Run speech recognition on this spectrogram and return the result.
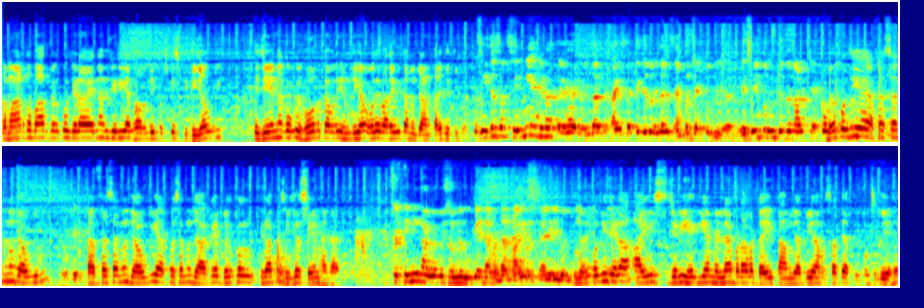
ਰਿਮਾਂਡ ਤੋਂ ਬਾਅਦ ਬਿਲਕੁਲ ਜਿਹੜਾ ਇਹਨਾਂ ਦੀ ਜਿਹੜੀ ਹੈ ਥੋਰਲੀ ਪੁੱਛਗਿੱਛ ਕੀਤੀ ਜਾਊਗੀ ਤੇ ਜੇ ਇਹਨਾਂ ਕੋਲ ਕੋਈ ਹੋਰ ਰਿਕਵਰੀ ਹੁੰਦੀ ਆ ਉਹਦੇ ਬਾਰੇ ਵੀ ਤੁਹਾਨੂੰ ਜਾਣਕਾਰੀ ਦਿੱਤੀ ਜਾਊਗੀ। ਪ੍ਰੋਸੀਜਰ ਸਰ ਸੇਮ ਹੀ ਹੈ ਜਿਹੜਾ ਹੈਰੋਇਨ ਦਾ ਤੇ ਆਈਸ ਦਾ ਕਿ ਜਦੋਂ ਇਹਨਾਂ ਦੇ ਸੈਂਪਲ ਚੈੱਕ ਹੁੰਦੇ ਆ ਇਹ ਸੇਮ ਪ੍ਰੋਸੀਜਰ ਦੇ ਨਾਲ ਚੈੱਕ ਹੋ ਬਿਲਕੁਲ ਜੀ ਇਹ ਐਫਐਸਐਲ ਨੂੰ ਜਾਊਗੀ ਜੀ। ਐਫਐਸਐਲ ਨੂੰ ਜਾਊਗੀ ਐਫਐਸਐਲ ਨੂੰ ਜਾ ਕੇ ਬਿਲਕੁਲ ਜਿਹੜਾ ਪ੍ਰੋਸੀਜਰ ਸੇਮ ਹੈਗਾ। ਸਰ ਕਿੰਨੀ ਕਾਮਯਾਬੀ ਸਮਝੋ ਕਿ ਇਹਦਾ ਵੱਡਾ ਆਈਸ ਜਿਹੜੀ ਬਿਲਕੁਲ? ਬਿਲਕੁਲ ਜੀ ਜਿਹੜਾ ਆਈਸ ਜਿਹੜੀ ਹੈਗੀ ਆ ਮਿਲਣਾ ਬੜਾ ਵੱਡਾ ਹੀ ਕਾਮਯਾਬੀ ਆ ਅੰਮ੍ਰਿਤਸਰ ਦਿਹਾਤੀ ਪੁਲਿਸ ਦੀ ਇਹ।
